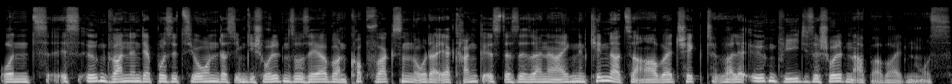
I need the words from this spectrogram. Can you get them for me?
und ist irgendwann in der Position, dass ihm die Schulden so sehr über den Kopf wachsen oder er krank ist, dass er seine eigenen Kinder zur Arbeit schickt, weil er irgendwie diese Schulden abarbeiten muss.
